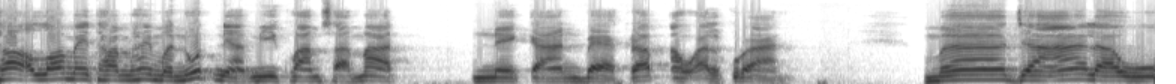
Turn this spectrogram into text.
ถ้าอัลลอฮ์ไม่ทำให้มนุษย์เนี่ยมีความสามารถในการแบกรับเอาอัลกุรอานมาจาลาหู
